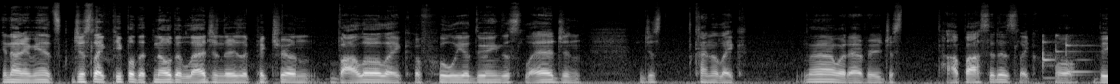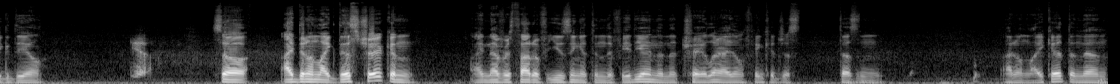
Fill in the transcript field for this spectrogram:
You know what I mean? It's just like people that know the ledge, and there's a picture on Valo like of Julio doing this ledge, and just kind of like, nah, whatever. You just top acid is like, oh, big deal. Yeah. So I didn't like this trick, and I never thought of using it in the video. And in the trailer, I don't think it just doesn't. I don't like it. And then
